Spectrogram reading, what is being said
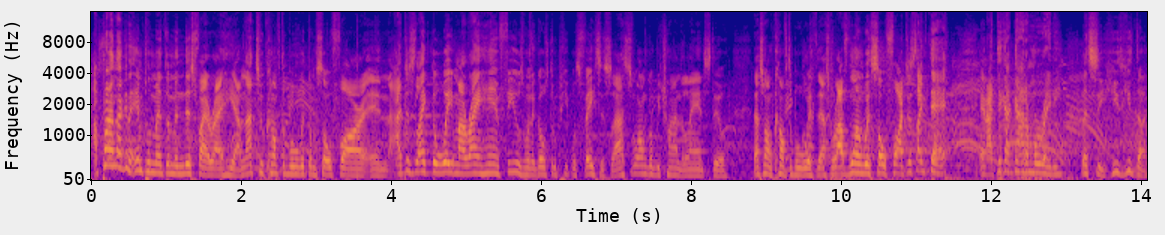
I'm probably not going to implement them in this fight right here. I'm not too comfortable with them so far, and I just like the way my right hand feels when it goes through people's faces, so that's what I'm going to be trying to land still. That's what I'm comfortable with. That's what I've won with so far, just like that. And I think I got him already. Let's see. He's, he's done.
